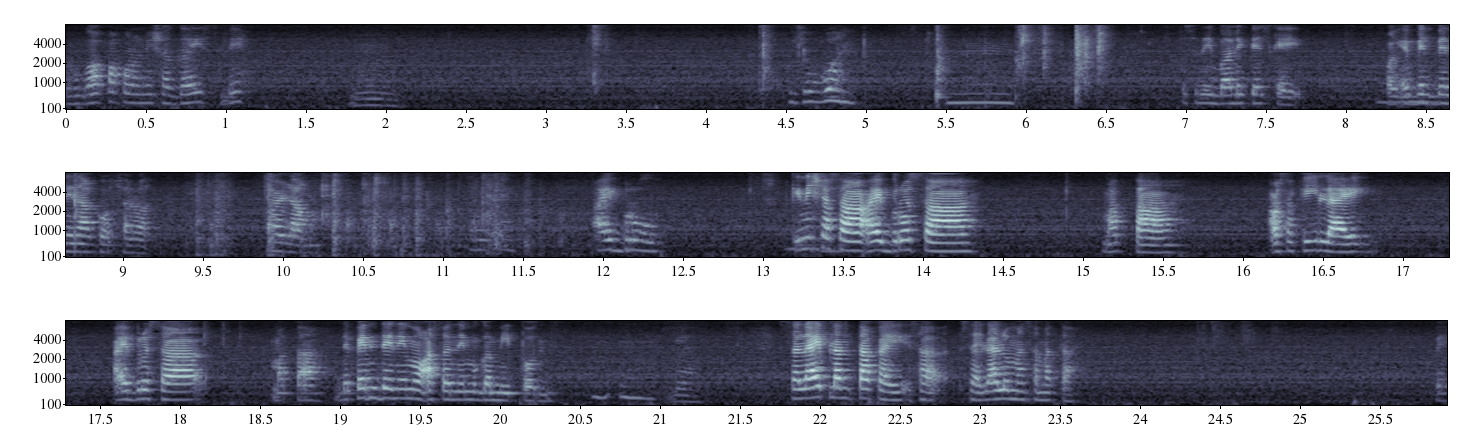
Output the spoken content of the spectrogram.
Pero guwapa ko na siya guys, be. Mm. Yuwan. Hmm. Tapos may balik guys kay pag event din ako, charot. Char lang. Eyebrow. Kini siya sa eyebrow sa mata o sa kilay. Eyebrow sa mata. Depende nimo asa nimo gamiton. Yan. Sa light lang ta kay sa, sa lalo man sa mata. Okay.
